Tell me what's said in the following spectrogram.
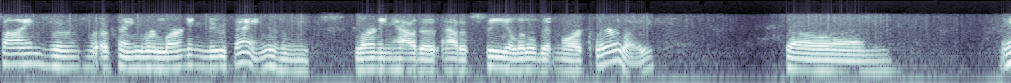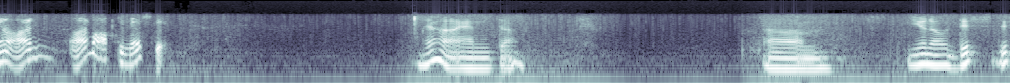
signs of, of things. We're learning new things and learning how to how to see a little bit more clearly. So, um, you know, I'm I'm optimistic. Yeah, and uh, um, you know, this this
